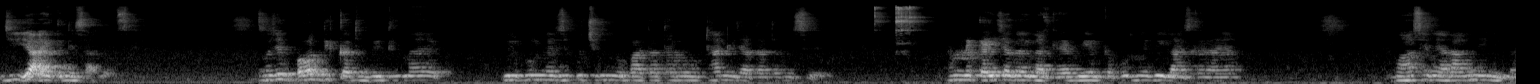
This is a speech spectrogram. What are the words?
जिया इतने सालों से। मुझे बहुत दिक्कत हो गई थी, मैं बिल्कुल मेरे से कुछ नहीं हो पाता था, मैं उठा नहीं जाता था मुझसे। हमने कई जगह इलाज कराया बी एल कपूर में भी इलाज कराया। वहाँ से मैं आराम नहीं मिला।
